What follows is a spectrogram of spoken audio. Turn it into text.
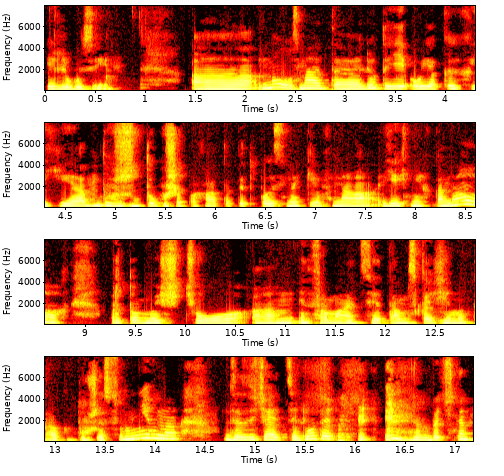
ілюзії. А, Ну, знаєте, люди, у яких є дуже дуже багато підписників на їхніх каналах, при тому, що а, інформація там, скажімо так, дуже сумнівна. Зазвичай це люди, вибачте,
